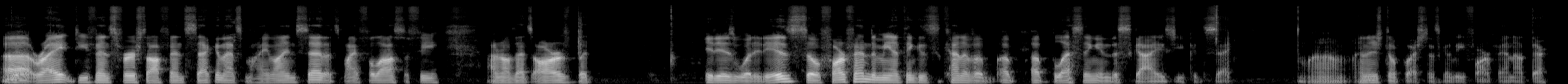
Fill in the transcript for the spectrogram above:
Uh, yeah. right? Defense first, offense second. That's my mindset. That's my philosophy. I don't know if that's ours, but it is what it is. So Farfan to me, I think is kind of a, a, a blessing in disguise, you could say. Um, and there's no question it's going to be Farfan out there.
